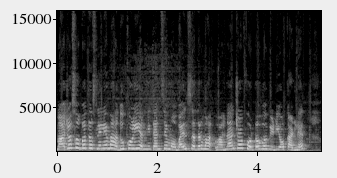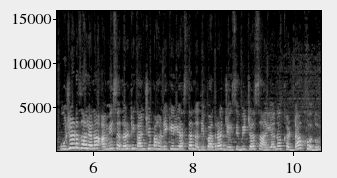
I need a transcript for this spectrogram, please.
माझ्यासोबत असलेले महादू कोळी यांनी त्यांचे मोबाईल सदर वा वाहनांच्या फोटो व व्हिडिओ काढलेत. उजेड झाल्यानं आम्ही सदर ठिकाणची पाहणी केली असता नदीपात्रात जेसीबीच्या साहाय्यानं खड्डा खोदून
